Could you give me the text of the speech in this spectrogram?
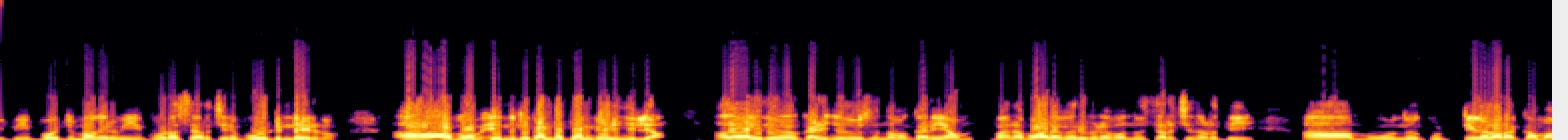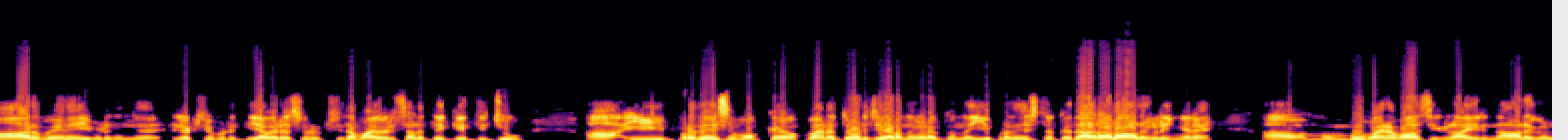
ഇപ്പൊ ഈ പോറ്റുമകനും ഈ കൂടെ സെർച്ചിന് പോയിട്ടുണ്ടായിരുന്നു. ആ അപ്പം എന്നിട്ട് കണ്ടെത്താൻ കഴിഞ്ഞില്ല. അതായത് കഴിഞ്ഞ ദിവസം നമുക്കറിയാം വനപാലകർ ഇവിടെ വന്ന് സെർച്ച് നടത്തി. മൂന്ന് കുട്ടികളടക്കം ആറ് പേരെ ഇവിടെ നിന്ന് രക്ഷപ്പെടുത്തി അവരെ സുരക്ഷിതമായ ഒരു സ്ഥലത്തേക്ക് എത്തിച്ചു. ഈ പ്രദേശമൊക്കെ വനത്തോട് ചേർന്ന് കിടക്കുന്ന ഈ പ്രദേശത്തൊക്കെ ധാരാളം ആളുകൾ ഇങ്ങനെ മുമ്പ് വനവാസികളായിരുന്ന ആളുകൾ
